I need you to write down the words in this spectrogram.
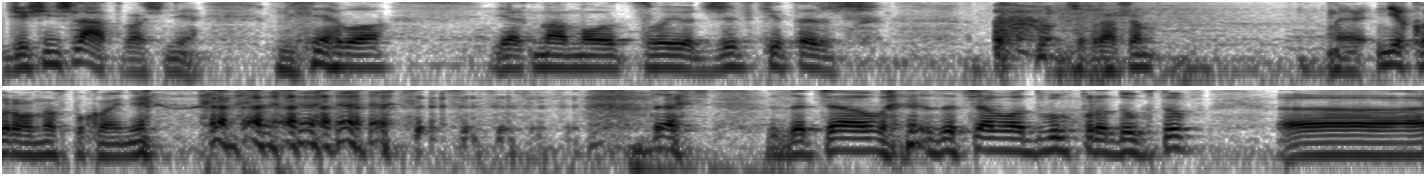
10 lat właśnie minęło. Jak mam od swojej odżywki też, przepraszam, nie korona, spokojnie. Też zacząłem, zacząłem od dwóch produktów, e, a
